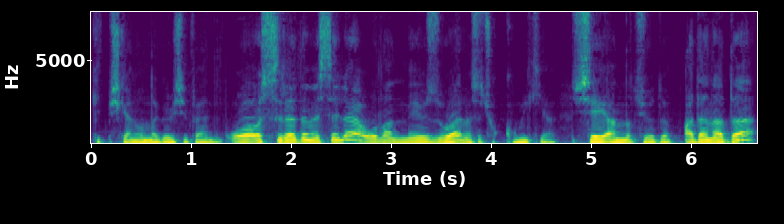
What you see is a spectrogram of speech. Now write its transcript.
gitmişken onunla görüşeyim falan dedim. O sırada mesela olan mevzu var. Mesela çok komik ya. Şey anlatıyordu. Adana'da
